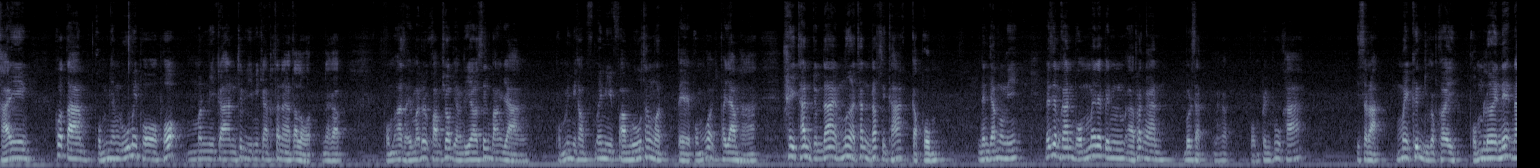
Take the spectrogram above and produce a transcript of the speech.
ขายเอง ก็ตามผมยังรู้ไม่พอ เพราะมันมีการเทคโนโลยีมีการพัฒนาตลอดนะครับ ผมอาศัยมาด้วยความชอบอย่างเดียว ซึ่งบางอย่าง ผมไม่มีความไม่มีความรู้ทั้งหมด แต่ผมก็พยายามหา ให้ท่านจนได้เมื่อท่านรับสินค้ากับผม เน้นย้ำตรงนี้ และที่สำคัญผมไม่ได้เป็นพนักงานบริษัทนะครับ ผมเป็นผู้ค้าอิสระไม่ขึ้นอยู่กับใคร ผมเลยแนะน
